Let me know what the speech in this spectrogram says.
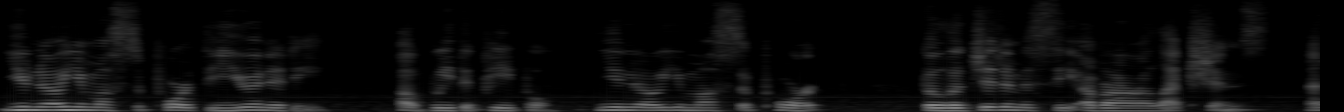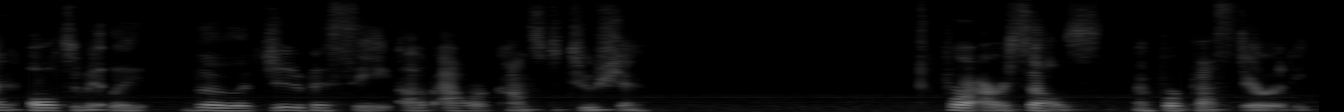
You know you must support the unity of we the people. You know you must support the legitimacy of our elections and ultimately the legitimacy of our Constitution for ourselves and for posterity.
